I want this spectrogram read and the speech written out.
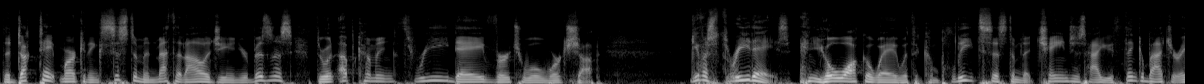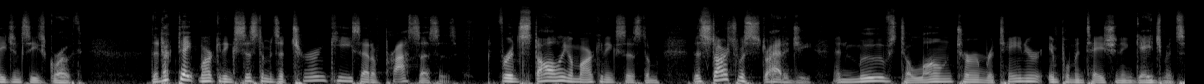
the duct tape marketing system and methodology in your business through an upcoming three day virtual workshop. Give us three days and you'll walk away with a complete system that changes how you think about your agency's growth. The duct tape marketing system is a turnkey set of processes for installing a marketing system that starts with strategy and moves to long term retainer implementation engagements.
